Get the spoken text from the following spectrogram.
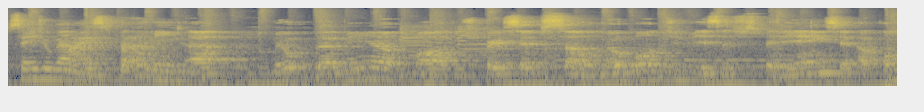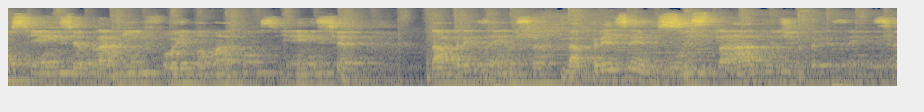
Sem julgamento. Mas para mim, a, do meu, da minha modo de percepção, do meu ponto de vista de experiência, a consciência para mim foi tomar consciência da presença. Da presença. O estado de presença.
